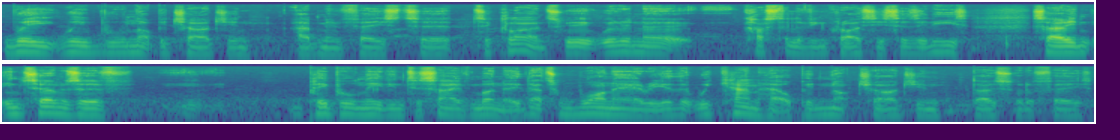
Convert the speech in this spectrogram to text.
we we will not be charging admin fees to, to clients. We, we're in a cost of living crisis as it is. So in, in terms of people needing to save money, that's one area that we can help in not charging those sort of fees.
